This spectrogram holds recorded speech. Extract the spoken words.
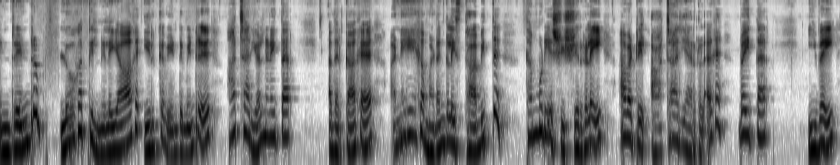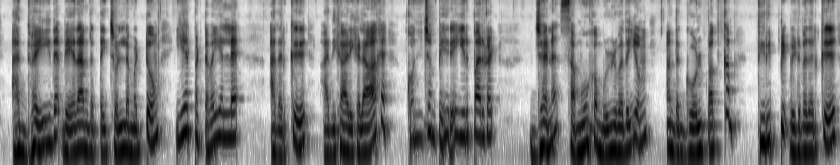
என்றென்றும் லோகத்தில் நிலையாக இருக்க வேண்டுமென்று ஆச்சாரியால் நினைத்தார். அதற்காக அநேக மடங்களை ஸ்தாபித்து தம்முடைய சிஷ்யர்களை அவற்றில் ஆச்சாரியார்களாக வைத்தார். இவை அத்வைத வேதாந்தத்தை சொல்ல மட்டும் ஏற்பட்டவை அல்ல. அதற்கு அதிகாரிகளாக கொஞ்சம் பேரே இருப்பார்கள். ஜன சமூகம் முழுவதையும் அந்த கோல் பக்கம் திருப்பி விடுவதற்கு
